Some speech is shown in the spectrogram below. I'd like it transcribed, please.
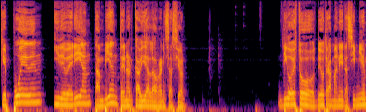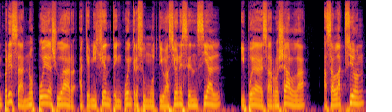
que pueden y deberían también tener cabida en la organización. Digo esto de otra manera, si mi empresa no puede ayudar a que mi gente encuentre su motivación esencial y pueda desarrollarla, hacer la acción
